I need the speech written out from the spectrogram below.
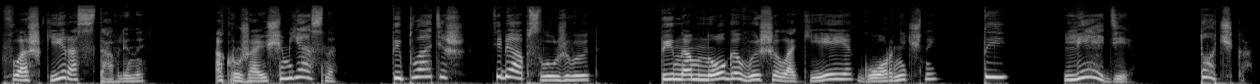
флажки расставлены. Окружающим ясно. Ты платишь, тебя обслуживают. Ты намного выше лакея, горничной. Ты леди. Точка.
